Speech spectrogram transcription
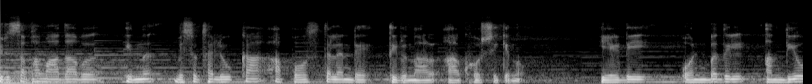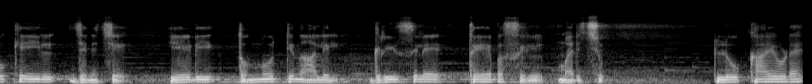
തിരുസഭ മാതാവ് ഇന്ന് വിശുദ്ധ ലൂക്ക അപ്പോസ്തലന്റെ തിരുനാൾ ആഘോഷിക്കുന്നു. എ ഡി ഒൻപതിൽ അന്ത്യോക്കയിൽ ജനിച്ച് എ ഡി തൊണ്ണൂറ്റിനാലിൽ ഗ്രീസിലെ തേബസിൽ മരിച്ചു. ലൂക്കായുടെ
